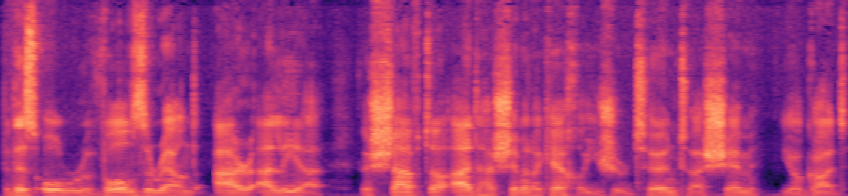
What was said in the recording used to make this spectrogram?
but this all revolves around our aliyah, the shavta ad Hashem alakecho. You should return to Hashem, your God.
